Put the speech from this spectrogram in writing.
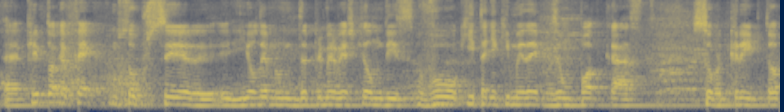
Uh, Cripto Café que começou por ser, e eu lembro-me da primeira vez que ele me disse: Vou aqui, tenho aqui uma ideia para fazer um podcast sobre cripto.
